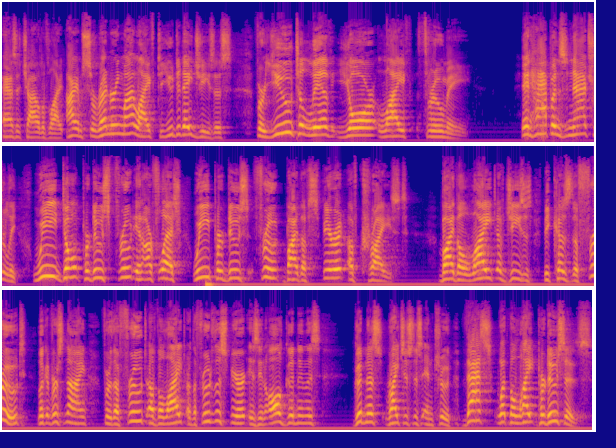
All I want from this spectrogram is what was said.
as a child of light. I am surrendering my life to you today, Jesus, for you to live your life through me. It happens naturally. We don't produce fruit in our flesh, we produce fruit by the Spirit of Christ by the light of Jesus because the fruit, look at verse 9, for the fruit of the light or the fruit of the Spirit is in all goodness, goodness, righteousness, and truth. That's what the light produces.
